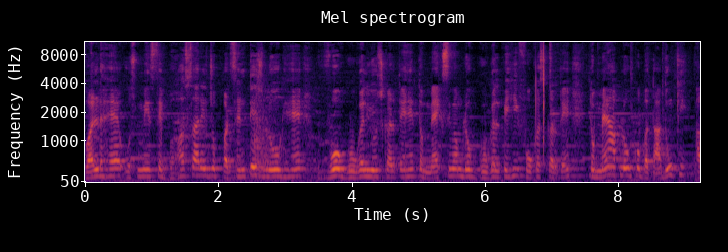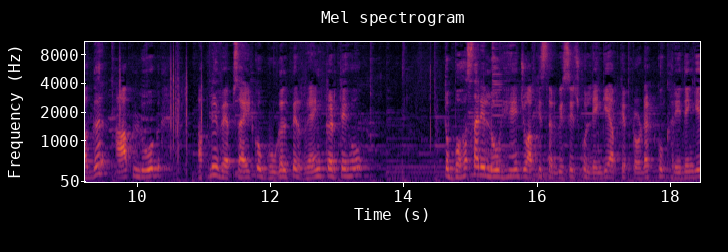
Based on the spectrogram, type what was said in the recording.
वर्ल्ड है, उसमें से बहुत सारे जो परसेंटेज लोग हैं, वो गूगल यूज़ करते हैं। तो मैक्सिमम लोग गूगल पे ही फोकस करते हैं। तो मैं आप लोगों को बता दूँ कि अगर आप लोग अपने वेबसाइट को गूगल पे रैंक करते हो तो बहुत सारे लोग हैं जो आपकी सर्विसेज़ को लेंगे, आपके प्रोडक्ट को खरीदेंगे।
